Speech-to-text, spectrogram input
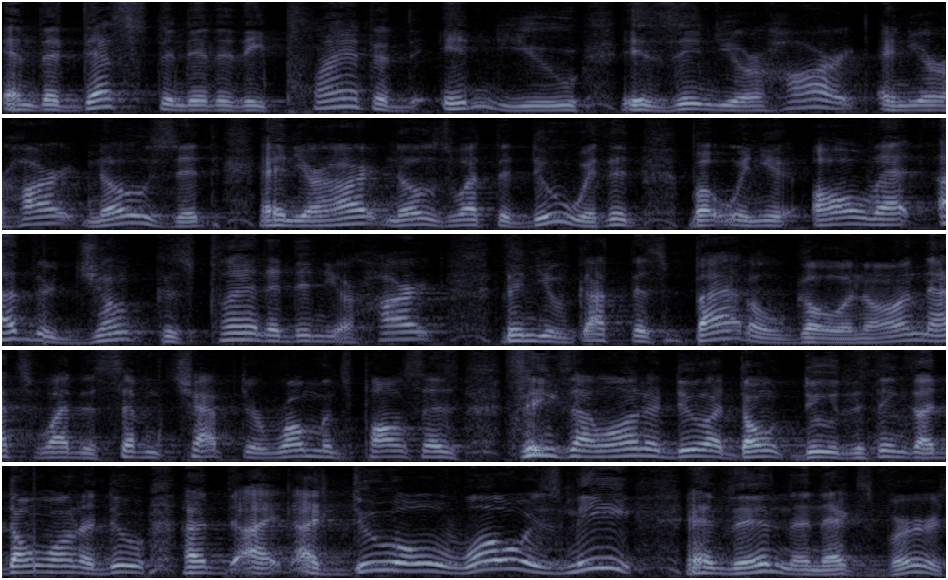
and the destiny that He planted in you is in your heart, and your heart knows it, and your heart knows what to do with it. But when you, all that other junk is planted in your heart, then you've got this battle going on. That's why the seventh chapter Romans, Paul says, Things I want to do, I don't do. The things I don't want to do, I, I, I do. Oh, woe is me. And then the next verse,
